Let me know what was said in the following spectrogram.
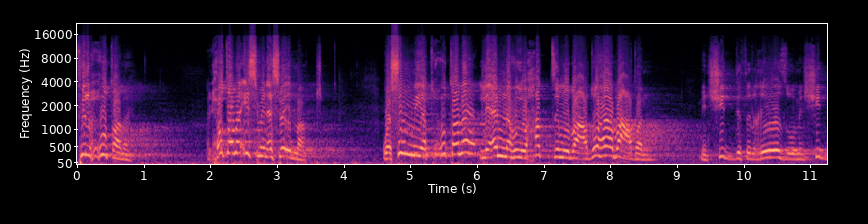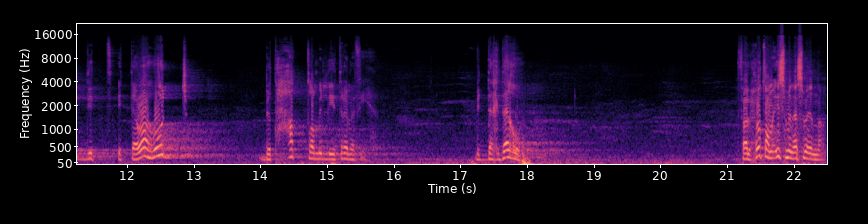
في الحطمة. الحطمة اسم من أسماء النار وسميت حطمة لأنه يحطم بعضها بعضا. من شدة الغيظ ومن شدة التوهج بتحطم اللي يترمى فيها. بتدغدغه. فالحطم اسم من أسماء النار.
